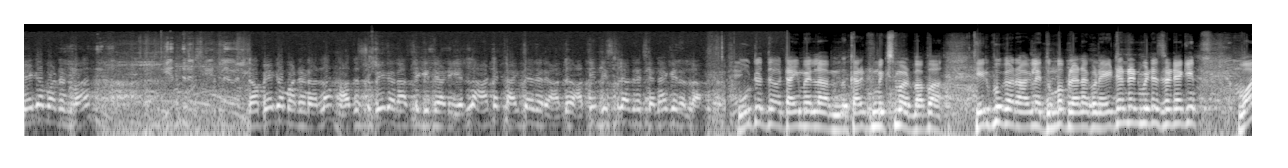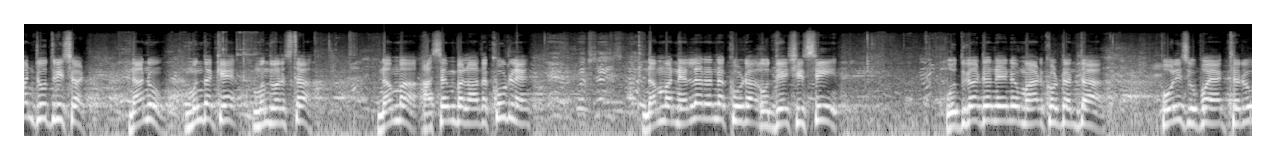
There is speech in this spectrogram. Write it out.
ಬೇಗ ಮಾಡೋಣವಾ? ನಾವು ಬೇಗ ಮಾಡೋಣ ಅಲ್ಲ? ಆದಷ್ಟು ಬೇಗ ರಾತ್ರಿ ಗೀತೆ ಆಡಿ ಎಲ್ಲ ಆಟ ಕಾಯ್ತಾ ಇದಾರೆ ಅದು ಅತಿ ಬಿಸಿಲಾದ್ರೆ ಚೆನ್ನಾಗಿರಲ್ಲ. ಊಟದ ಟೈಮ್ ಎಲ್ಲ ಕರೆಕ್ಟ್ ಮಿಕ್ಸ್ ಮಾಡಿ ಪಾಪ. ತೀರ್ಪುಗಾರ ಆಗಲೇ ತುಂಬ ಪ್ಲಾನ್ ಹಾಕೋಣ ಏಯ್ಟ್ ಹಂಡ್ರೆಡ್ ಮೀಟರ್ಸ್ ರೆಡಿಯಾಗಿ ಒನ್ ಟೂ ತ್ರೀ ಶಾರ್ಟ್ ನಾನು ಮುಂದಕ್ಕೆ ಮುಂದುವರಿಸ್ತಾ, ನಮ್ಮ ಅಸೆಂಬಲ್ ಆದ ಕೂಡಲೇ ನಮ್ಮನ್ನೆಲ್ಲರನ್ನ ಕೂಡ ಉದ್ದೇಶಿಸಿ ಉದ್ಘಾಟನೆಯನ್ನು ಮಾಡಿಕೊಟ್ಟಂಥ ಪೊಲೀಸ್ ಉಪಾಯುಕ್ತರು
